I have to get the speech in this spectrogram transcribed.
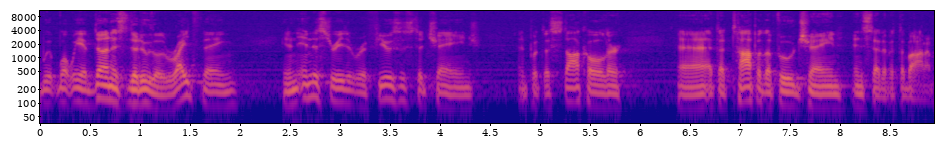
what we have done is to do the right thing in an industry that refuses to change and put the stockholder uh, at the top of the food chain instead of at the bottom.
